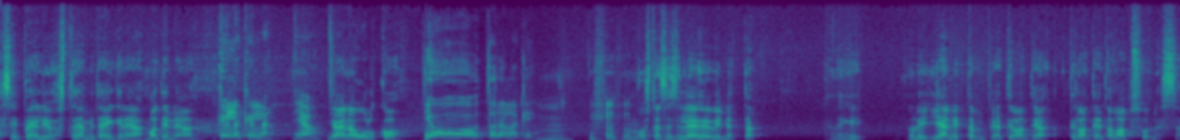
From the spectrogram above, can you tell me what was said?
Sibeliusta ja mitä ikinä ja Matineaan. Kyllä, kyllä. Joo. Ja aina ulkoa. Joo, todellakin. Mm. Muistan se silleen hyvin, että jotenkin ne oli jännittävimpiä tilanteita, tilanteita lapsuudessa.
